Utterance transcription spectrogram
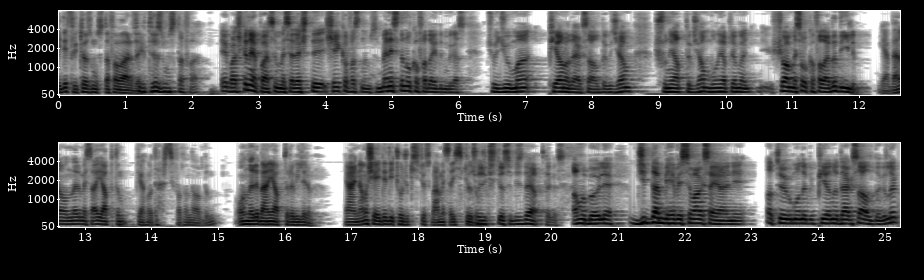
Bir de Fritöz Mustafa vardı. Firtöz Mustafa. E başka ne yaparsın? Mesela işte şey kafasında mısın? Ben eskiden o kafadaydım biraz. Çocuğuma piyano dersi aldıracağım. Şunu yaptıracağım, bunu yaptıracağım. Şu an mesela o kafalarda değilim. Ya ben onları mesela yaptım. Piyano dersi falan aldım. Onları ben yaptırabilirim. Yani ama şeyde değil çocuk istiyorsa ben mesela istiyordum. Çocuk istiyorsa biz de yaptırırız. Ama böyle cidden bir hevesi varsa yani atıyorum ona bir piyano dersi aldırılır.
